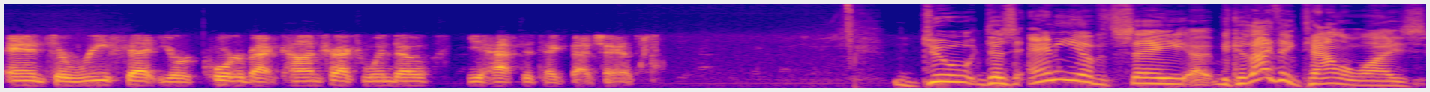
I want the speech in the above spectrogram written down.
and to reset your quarterback contract window you have to take that chance Do does any of say uh, because I think talent wise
